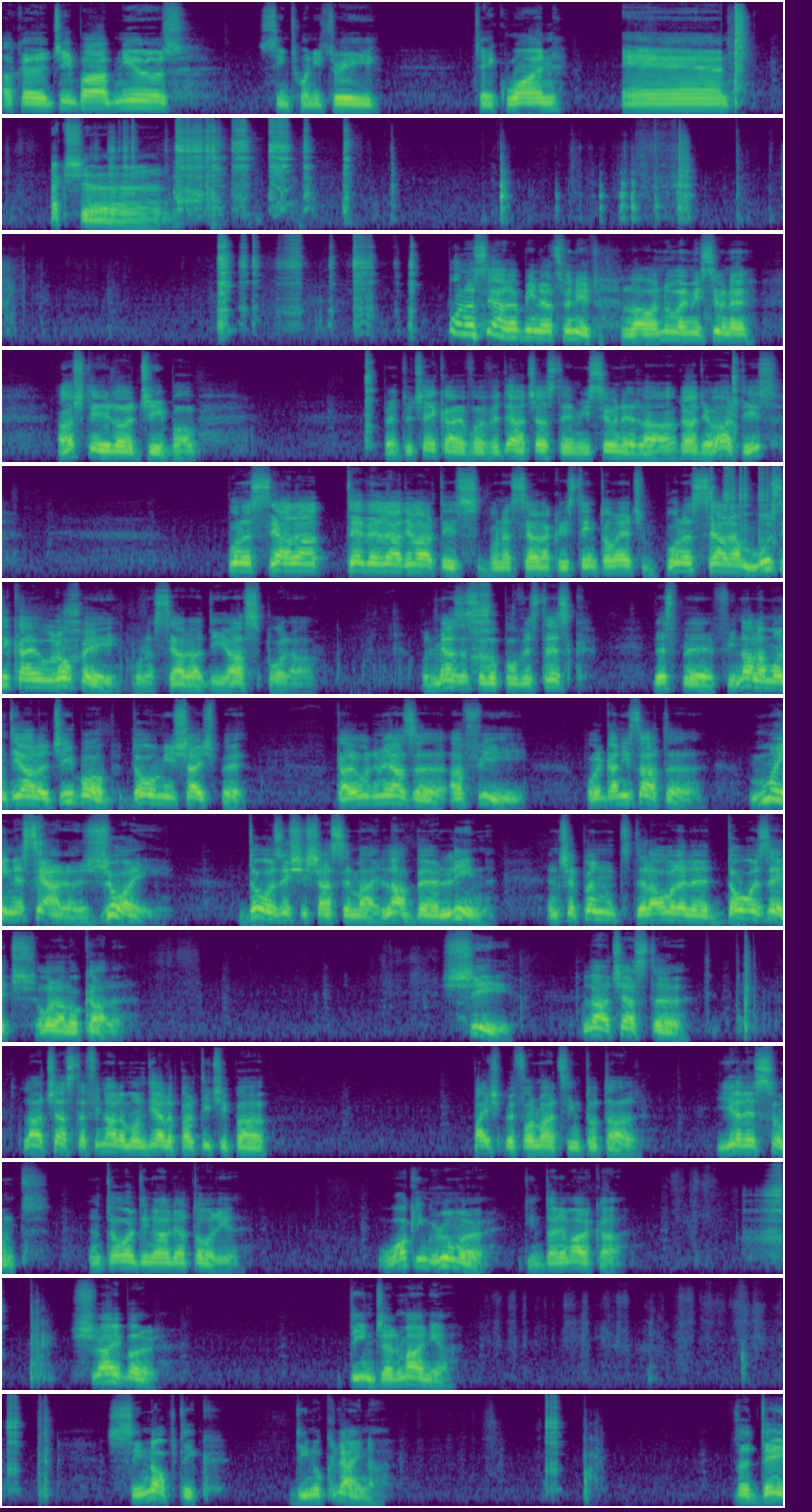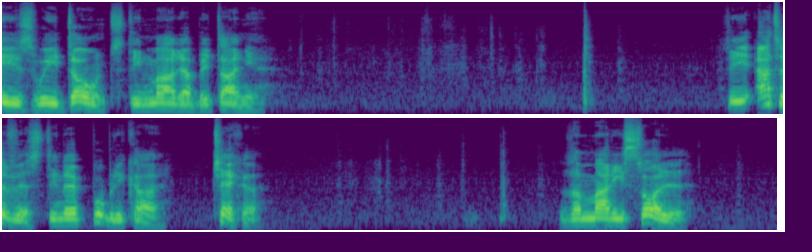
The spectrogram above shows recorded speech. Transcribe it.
Okay, G Bob News, scene 23, take one, and action. Bună seara, bine ați venit la o nouă emisiune a știrilor G-Bob. Pentru cei care vor vedea această emisiune la Radio Artis, bună seara TV Radio Artis, bună seara Cristin Tomeci, bună seara Muzica Europei, bună seara Diaspora. Urmează să vă povestesc despre finala mondială G-Bob 2016, care urmează a fi organizată mâine seară, joi, 26 mai, la Berlin, începând de la orele 20, ora locală. Și la această, la această finală mondială participă 14 formații în total. Ele sunt, într-o ordine aleatorie, Walking Rumor din Danemarca, Schreiber din Germania. Synoptic din Ucraina. The Days We Don't din Marea Britanie. The Atavist din Republica Cehă. The Marisol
